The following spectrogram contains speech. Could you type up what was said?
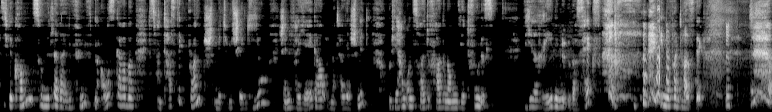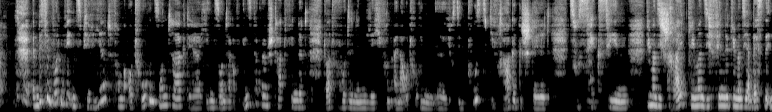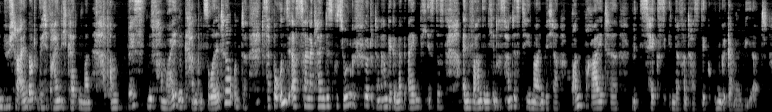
Herzlich willkommen zur mittlerweile fünften Ausgabe des Fantastic Brunch mit Michelle Gio, Jennifer Jäger und Natalia Schmidt. Und wir haben uns heute vorgenommen, wir tun es. Wir reden über Sex in der Fantastik. Ein bisschen wurden wir inspiriert vom Autorensonntag, der jeden Sonntag auf Instagram stattfindet. Dort wurde nämlich von einer Autorin äh, Justin Pust die Frage gestellt zu Sexszenen, wie man sie schreibt, wie man sie findet, wie man sie am besten in Bücher einbaut und welche Peinlichkeiten man am besten vermeiden kann und sollte. Und äh, das hat bei uns erst zu einer kleinen Diskussion geführt und dann haben wir gemerkt, eigentlich ist das ein wahnsinnig interessantes Thema, in welcher Bandbreite mit Sex in der Fantastik umgegangen wird.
